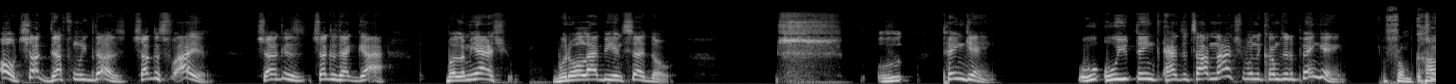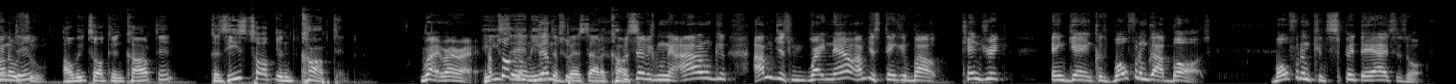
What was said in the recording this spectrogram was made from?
Oh, Chuck definitely does. Chuck is fire. Chuck is Chuck is that guy. But let me ask you, with all that being said, though, pin game. Who, who you think has the top notch when it comes to the pin game? From Between Compton, are we talking Compton? Because he's talking Compton. Right, right, right. He's saying he's the two best out of Compton. Specifically now, I don't. Give, I'm just right now. I'm just thinking about Kendrick and Game because both of them got bars. Both of them can spit their asses off.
